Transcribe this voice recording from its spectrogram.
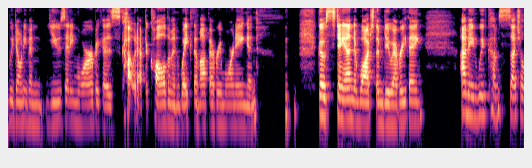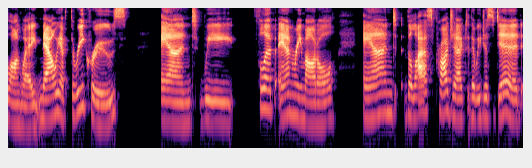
we don't even use anymore because Scott would have to call them and wake them up every morning and go stand and watch them do everything. I mean, we've come such a long way. Now we have three crews and we flip and remodel. And the last project that we just did,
